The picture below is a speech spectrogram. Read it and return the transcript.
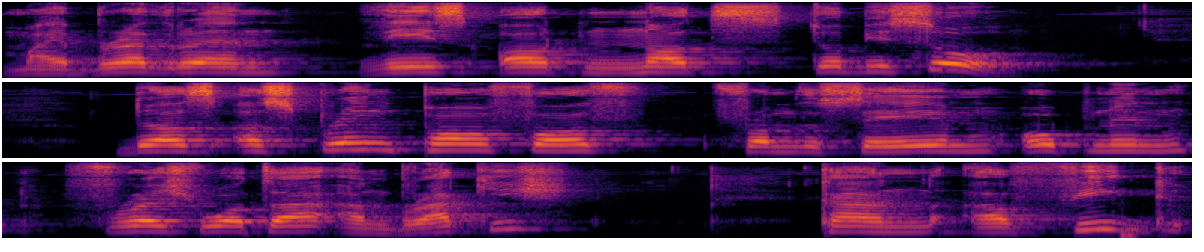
My brethren, this ought not to be so. Does a spring pour forth from the same opening fresh water and brackish? Can a fig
